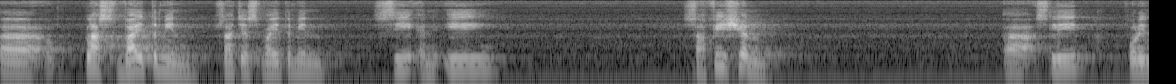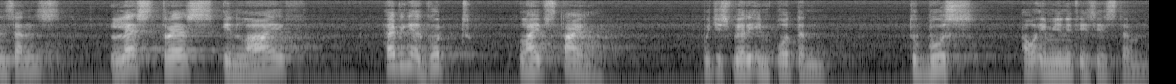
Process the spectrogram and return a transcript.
uh, plus vitamin such as vitamin C and E, sufficient uh, sleep, for instance, less stress in life, having a good lifestyle, which is very important to boost our immunity system.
